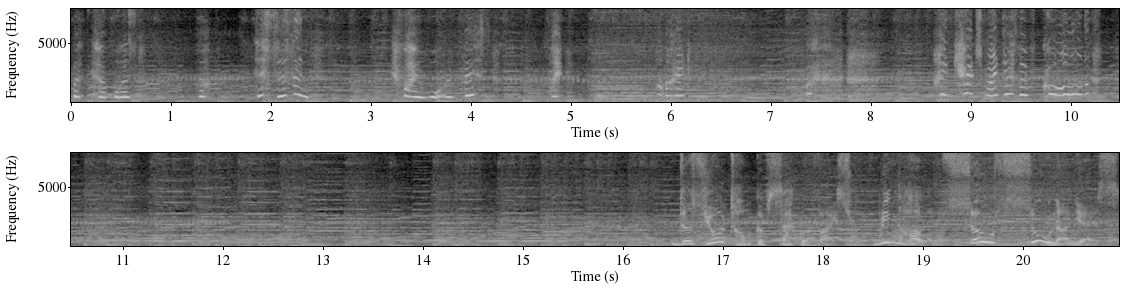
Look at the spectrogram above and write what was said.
But that was... Does your talk of sacrifice ring hollow so soon, Agnes?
